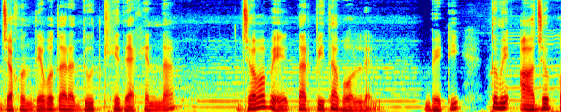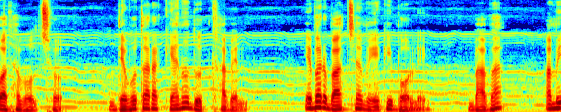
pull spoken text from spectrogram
যখন দেবতারা দুধ খেয়ে দেখেন না, জবাবে তার পিতা বললেন, বেটি, তুমি আজব কথা বলছো। দেবতারা কেন দুধ খাবেন? এবার বাচ্চা মেয়েটি বলে, বাবা, আমি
